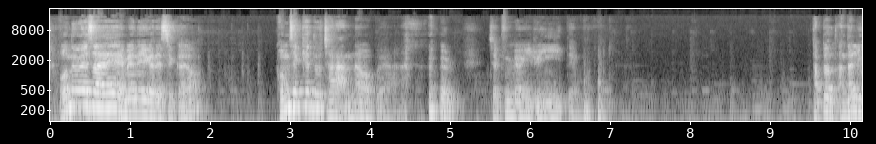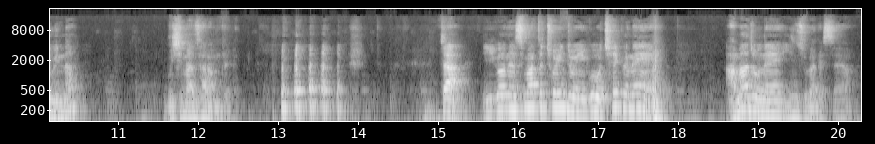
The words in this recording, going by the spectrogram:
어느 회사의 M&A가 됐을까요? 검색해도 잘 안 나올 거야. 제품명이 링이기 때문에. 답변 안 달리고 있나? 무심한 사람들. 자, 이거는 스마트 초인종이고 최근에 아마존에 인수가 됐어요.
